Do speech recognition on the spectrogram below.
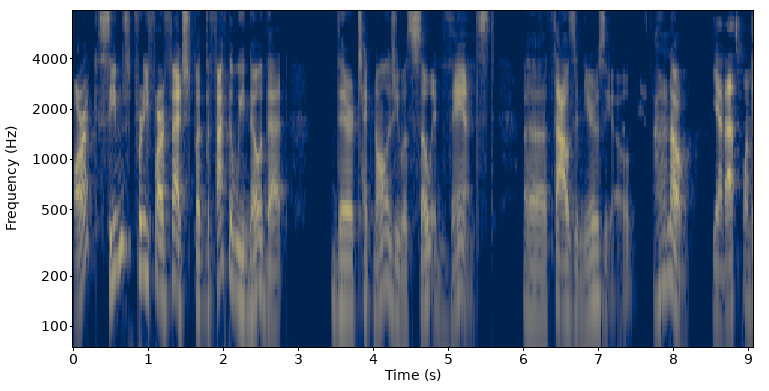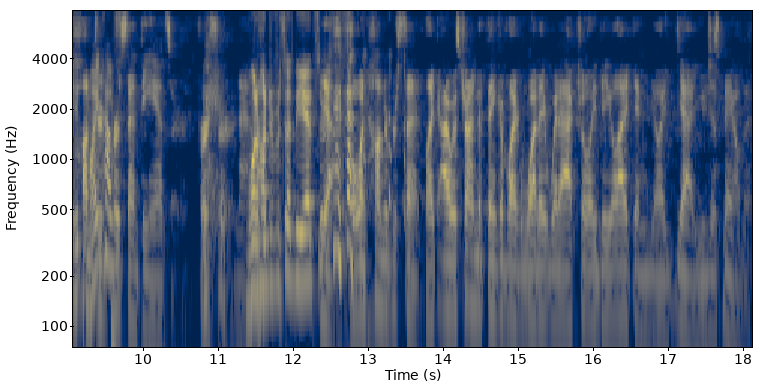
arc seems pretty far fetched. But the fact that we know that their technology was so advanced a thousand years ago, I don't know. Yeah, that's one hundred percent the answer for sure. Now. One hundred percent the answer. Yeah, one hundred percent. Like I was trying to think of like what it would actually be like, and like yeah, you just nailed it.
